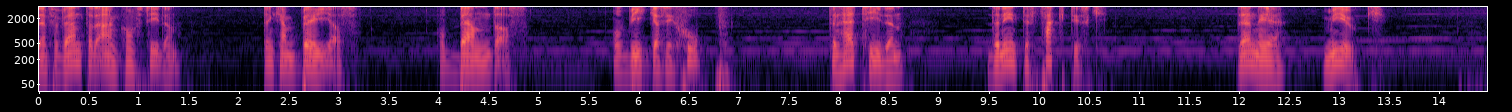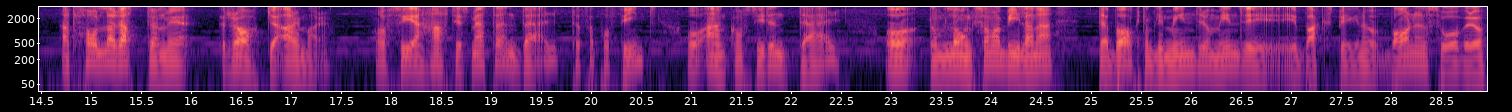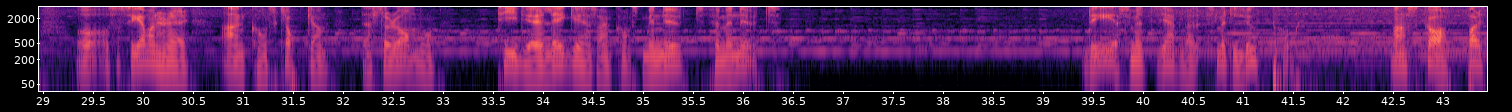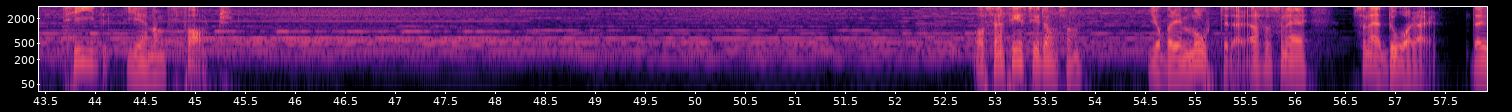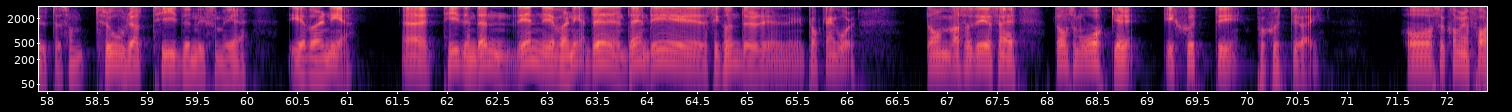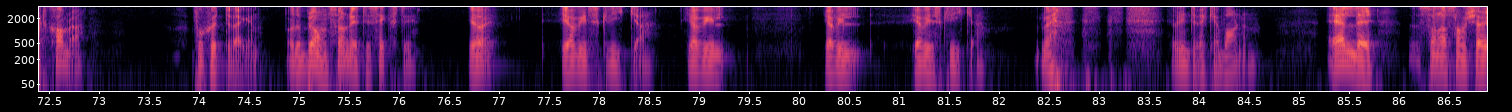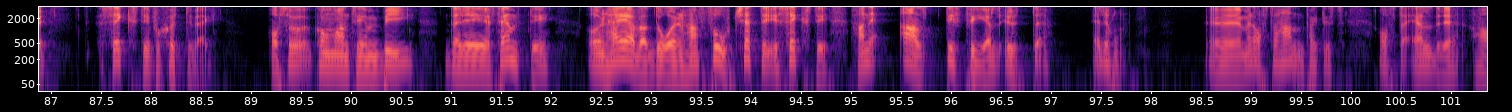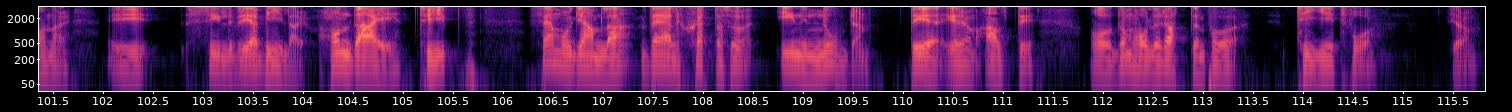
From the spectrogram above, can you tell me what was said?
Den förväntade ankomsttiden, den kan böjas och bändas och vikas ihop. Den här tiden, den är inte faktisk. Den är mjuk. Att hålla ratten med raka armar och se hastighetsmätaren där tuffa på fint och ankomsttiden där och de långsamma bilarna där bak de blir mindre och mindre i, backspegeln och barnen sover och och, och, så ser man hur den här ankomstklockan, den slår om och tidigare lägger ens ankomst minut för minut. Det är som ett jävla, som ett loophole. Man skapar tid genom fart. Och sen finns det ju de som jobbar emot det där. Alltså sådana här, såna här dårar där ute som tror att tiden liksom är, är vad den är. Eh, tiden, den, den är vad den är. Det, den, det är sekunder och det, klockan går. De, alltså det är så här, de som åker i 70 på 70-väg. Och så kommer en fartkamera på 70-vägen. Och då bromsar de ner till 60. Jag, jag vill skrika. Jag vill, jag vill, jag vill skrika. Men jag vill inte väcka barnen. Eller sådana som kör 60 på 70-väg. Och så kommer man till en by där det är 50. Och den här jävla dåren, han fortsätter i 60. Han är alltid fel ute. Eller hon. Eh, men ofta han faktiskt. Ofta äldre hanar i silvriga bilar. Hyundai, typ. Fem år gamla, välskötta så in i Norden. Det är de alltid. Och de håller ratten på 10 i 2. Gör de.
